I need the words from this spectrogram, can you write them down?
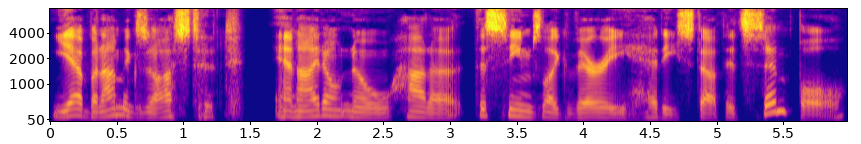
yeah, but I'm exhausted and I don't know how to. This seems like very heady stuff. It's simple,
